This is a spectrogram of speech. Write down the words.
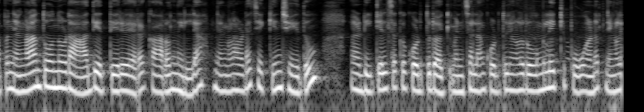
അപ്പം ഞങ്ങളാന്ന് തോന്നുന്നു ഇവിടെ ആദ്യം എത്തിയൊരു വേറെ കാറൊന്നുമില്ല ഞങ്ങൾ അവിടെ ചെക്ക് ഇൻ ചെയ്തു ഡീറ്റെയിൽസ് ഒക്കെ കൊടുത്തു ഡോക്യുമെന്റ്സ് എല്ലാം കൊടുത്തു. ഞങ്ങൾ റൂമിലേക്ക് പോവുകയാണ് ഞങ്ങൾ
